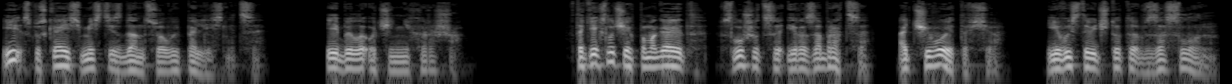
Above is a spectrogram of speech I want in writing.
и спускаясь вместе с Донцовой по лестнице. Ей было очень нехорошо. В таких случаях помогает вслушаться и разобраться, от чего это все, и выставить что-то в заслон.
